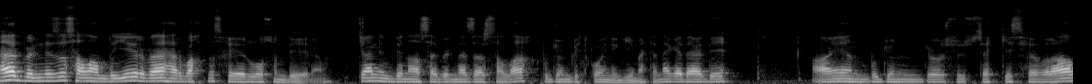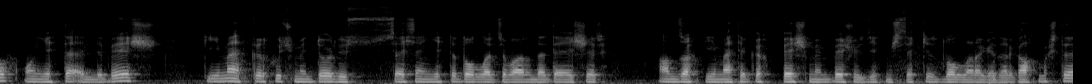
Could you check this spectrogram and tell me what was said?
Hər birinizi salamlayır və hər vaxtınız xeyirli olsun deyirəm. Gəlin binansa bir nəzər salaq. Bu gün Bitcoin-in qiyməti nə qədərdir? Ayın bu gün görürsüz 8 fevral 17.55. Qiymət 43487 dollar civarında dəyişir. Ancaq qiyməti 45578 dollara qədər qalxmışdı.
